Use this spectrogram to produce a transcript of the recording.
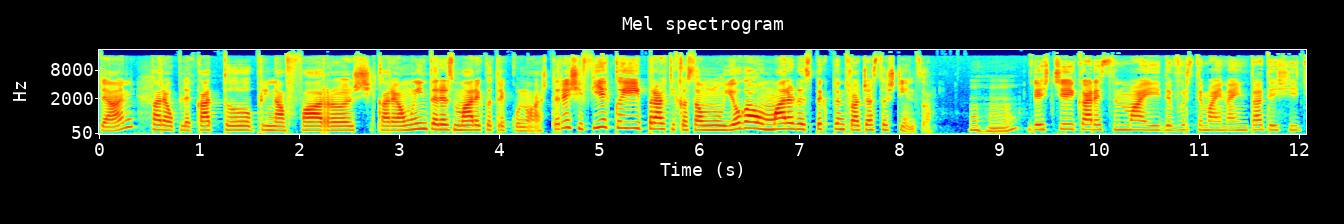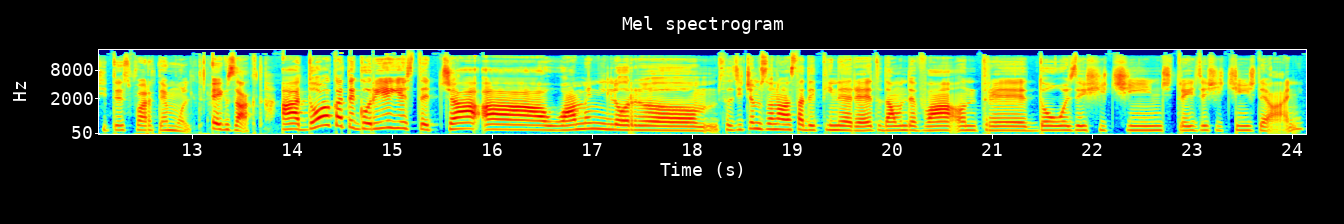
de ani care au plecat uh, prin afară și care au un interes mare către cunoaștere și fie că ei practică sau nu yoga, au un mare respect pentru această știință. Uh-huh. Deci cei care sunt mai de vârste mai înaintate și citesc foarte mult. Exact. A doua categorie este cea a oamenilor, uh, să zicem zona asta de tineret, da undeva între 25-35 de ani.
